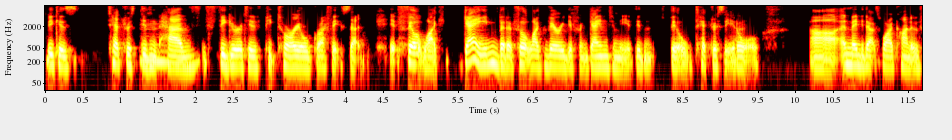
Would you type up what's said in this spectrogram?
Because Tetris didn't have figurative pictorial graphics that it felt like game, but it felt like very different game to me. It didn't feel Tetrisy at all. Uh, and maybe that's why I kind of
